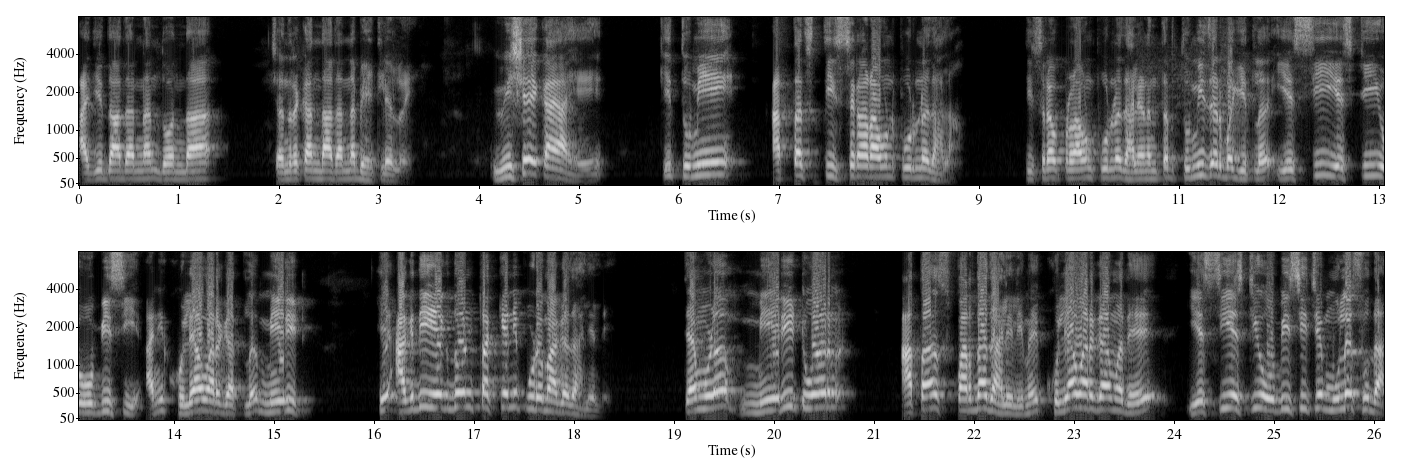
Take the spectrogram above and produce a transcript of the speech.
अजितदादांना दोनदा चंद्रकांत दादांना भेटलेलो आहे. विषय काय आहे की तुम्ही आत्ताच तिसरा राऊंड पूर्ण झाला. तिसरा राऊंड पूर्ण झाल्यानंतर तुम्ही जर बघितलं S C S T OBC आणि खुल्या वर्गातलं मेरिट हे अगदी एक दोन टक्क्यांनी पुढं मागं झालेले. त्यामुळं मेरिटवर आता स्पर्धा झालेली म्हणजे खुल्या वर्गामध्ये एस सी एस टी ओबीसीचे मुलं सुद्धा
